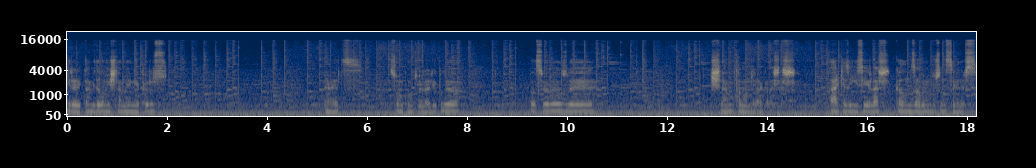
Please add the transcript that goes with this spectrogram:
girerekten vidalama işlemlerini yapıyoruz. Evet. Son kontroller yapılıyor. Basıyoruz ve işlem tamamdır arkadaşlar. Herkese iyi seyirler. Kanalımıza abone olursanız seviniriz.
